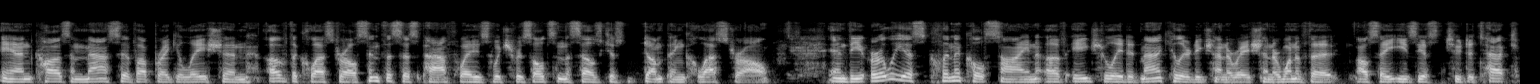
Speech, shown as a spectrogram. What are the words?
and cause a massive upregulation of the cholesterol synthesis pathways, which results in the cells just dumping cholesterol. And the earliest clinical sign of age related macular degeneration, or one of the, I'll say, easiest to detect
